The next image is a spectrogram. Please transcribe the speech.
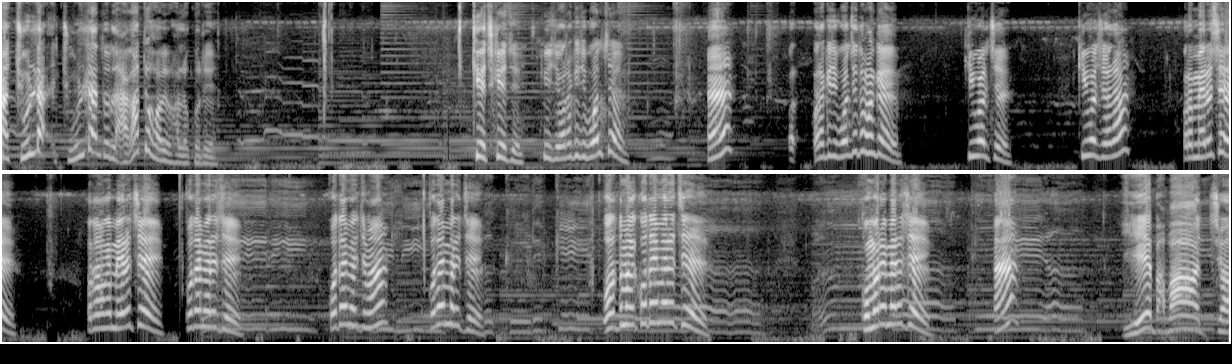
মা, চুলটা চুলটা তো লাগাতে হবে ভালো করে। কি হয়েছে কি হয়েছে কি হয়েছে? ওরা কিছু বলছে? হ্যাঁ? ওরা কিছু বলছে তোমাকে? কি বলছে? কি বলছে ওরা? ওরা মেরেছে? ওরা তোমাকে মেরেছে? কোথায় মেরেছে? কোথায় মেরেছে মা? কোথায় মেরেছে? ওরা তোমাকে কোথায় মেরেছে? কোমরে মেরেছে? হ্যাঁ? এ বাবা, যা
